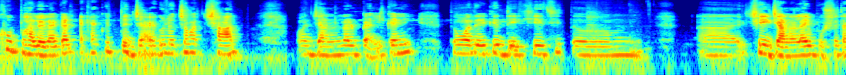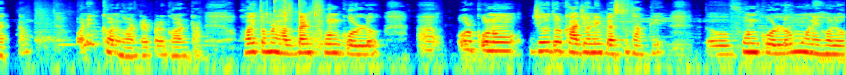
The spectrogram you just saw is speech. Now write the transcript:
খুব ভালো লাগে। আর একাকিত্বের জায়গাগুলো হচ্ছে আমার ছাদ, আমার জানালার ব্যালকানি তোমাদেরকে দেখিয়েছি। তো সেই জানালায় বসে থাকতাম। অনেকক্ষণ ঘণ্টার পর ঘণ্টা। হয়তো আমার হাজব্যান্ড ফোন করল। ওর কোনো, যেহেতু ওর কাজে অনেক ব্যস্ত থাকে, তো ফোন করল, মনে হলো।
